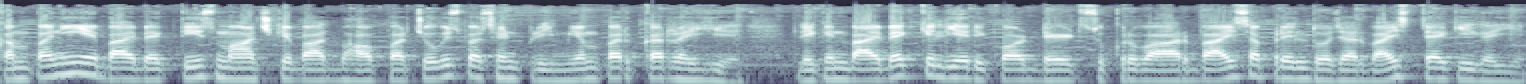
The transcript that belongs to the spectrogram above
कंपनी ये बायबैक 30 मार्च के बाद भाव पर 24 परसेंट प्रीमियम पर कर रही है, लेकिन बायबैक के लिए रिकॉर्ड डेट शुक्रवार 22 अप्रैल 2022 तय की गई है।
